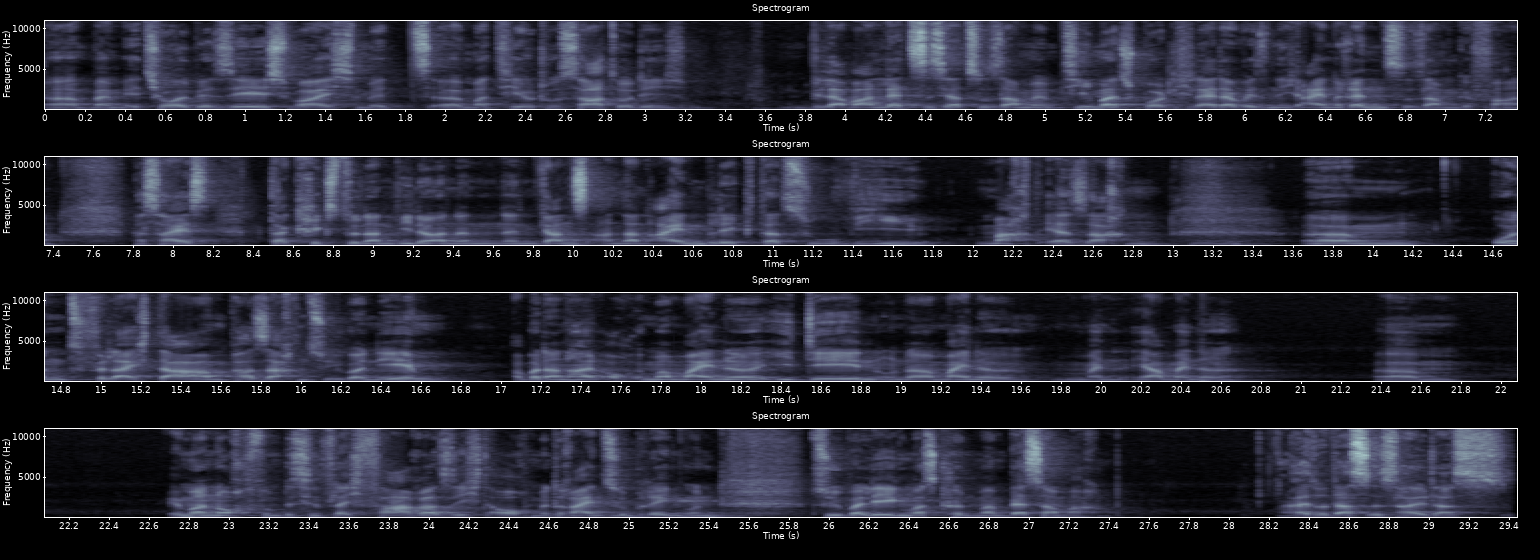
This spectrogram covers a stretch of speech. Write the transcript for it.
äh, beim Etiol Besech war ich mit äh, Matteo Tossato, den ich wir waren letztes Jahr zusammen im Team als sportlicher Leiter, wir sind nicht ein Rennen zusammengefahren. Das heißt, da kriegst du dann wieder einen, einen ganz anderen Einblick dazu, wie macht er Sachen. Mhm. Ähm, und vielleicht da ein paar Sachen zu übernehmen, aber dann halt auch immer meine Ideen oder meine, meine ja, meine ähm, immer noch so ein bisschen vielleicht Fahrersicht auch mit reinzubringen mhm. und zu überlegen, was könnte man besser machen. Also das ist halt das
